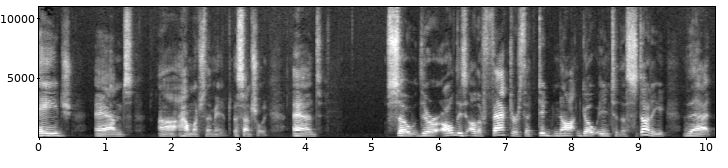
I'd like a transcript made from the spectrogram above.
age and uh, how much they made, essentially. And so there are all these other factors that did not go into the study that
